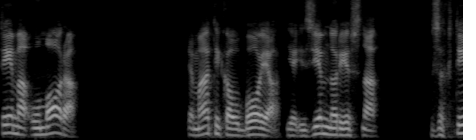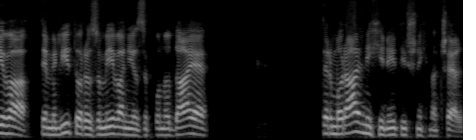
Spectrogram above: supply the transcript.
tema umora, tematika uboja je izjemno resna, zahteva temeljito razumevanje zakonodaje ter moralnih in etičnih načel.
